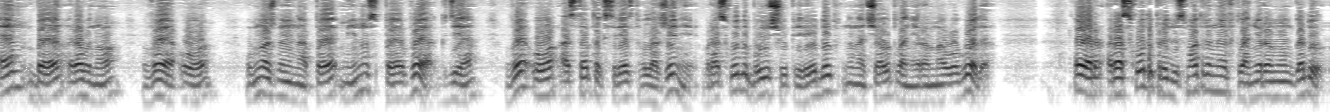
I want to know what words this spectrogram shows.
НБ равно ВО умноженное на Р минус РВ, где ВО – остаток средств вложений в расходы будущих периодов на начало планируемого года. Р – расходы, предусмотренные в планируемом году.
